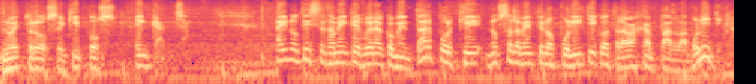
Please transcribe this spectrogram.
nuestros equipos en cancha. Hay noticias también que es buena comentar porque no solamente los políticos trabajan para la política,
